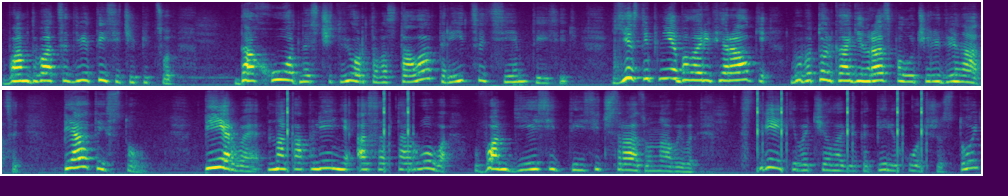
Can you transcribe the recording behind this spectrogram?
вам 22 500. Доходность четвертого стола 37 тысяч. Если б не было рефералки, вы бы только один раз получили 12. Пятый стол. Первое накопление, а со второго вам 10 тысяч сразу на вывод. С третьего человека переход шестой,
